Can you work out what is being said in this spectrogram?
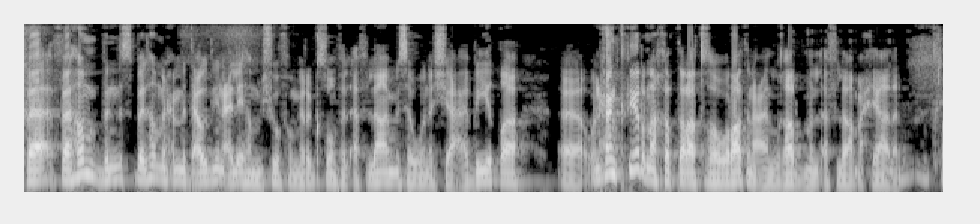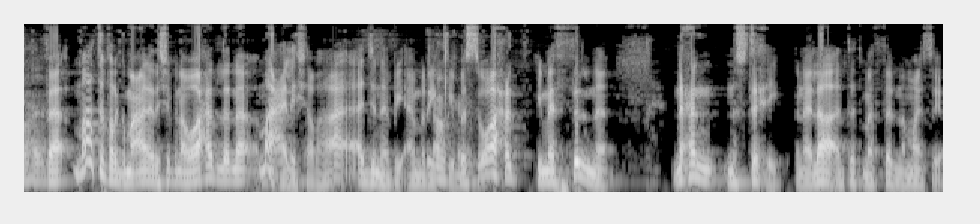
ف... فهم بالنسبة لهم نحن متعودين عليهم نشوفهم يرقصون في الأفلام يسوون أشياء عبيطة. آه، ونحن كثير ناخذ ترى تصوراتنا عن الغرب من الأفلام أحيانا. صحيح. فما تفرق معنا إذا شفنا واحد لأن ما عليه شر أجنبي أمريكي. أوكي. بس واحد يمثلنا. نحن نستحي. انه لا أنت تمثلنا ما يصير.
